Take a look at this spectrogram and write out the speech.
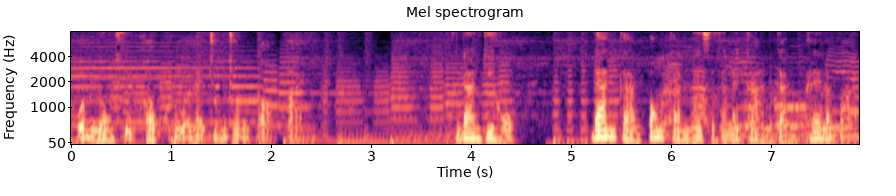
ผลลงสู่ครอบครัวและชุมชนต่อไป ด้านที่ 6 ด้านการป้องกันในสถานการณ์การแพร่ระบาด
